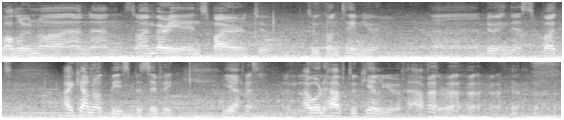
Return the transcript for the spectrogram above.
Wardruna, and, and so I'm very inspired to to continue uh, doing this. But I cannot be specific yet. I would have to kill you after.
